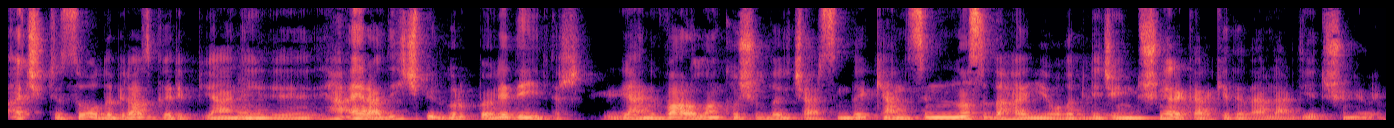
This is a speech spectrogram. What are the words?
açıkçası o da biraz garip. Yani e, herhalde hiçbir grup böyle değildir. Yani var olan koşullar içerisinde kendisinin nasıl daha iyi olabileceğini düşünerek hareket ederler diye düşünüyorum.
